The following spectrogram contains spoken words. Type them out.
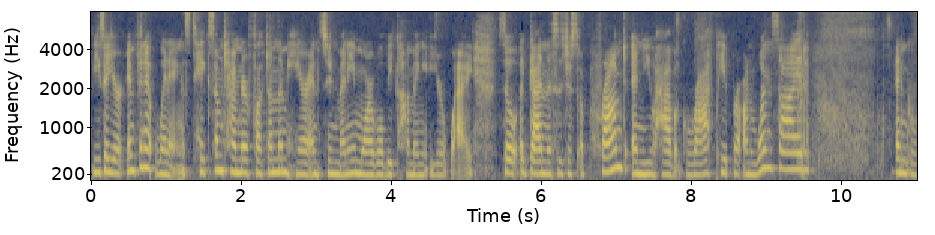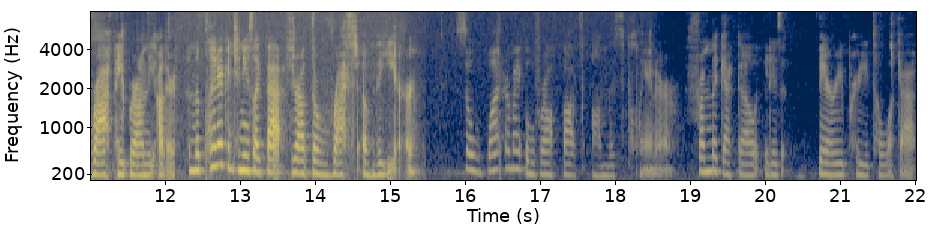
These are your infinite winnings. Take some time to reflect on them here, and soon many more will be coming your way. So, again, this is just a prompt, and you have graph paper on one side and graph paper on the other. And the planner continues like that throughout the rest of the year. So, what are my overall thoughts on this planner? From the get go, it is very pretty to look at.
